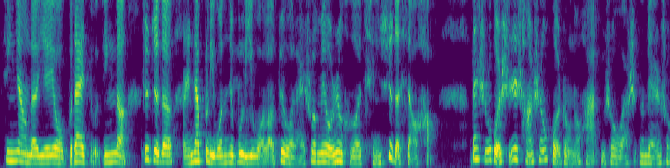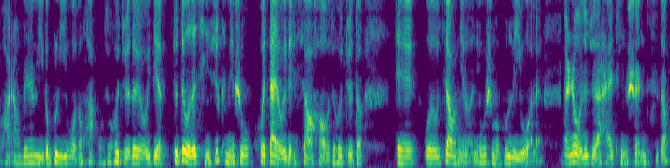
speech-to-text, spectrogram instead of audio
精酿的，也有不带酒精的，就觉得人家不理我，那就不理我了。对我来说，没有任何情绪的消耗。但是如果是日常生活中的话，比如说我要是跟别人说话，然后别人理都不理我的话，我就会觉得有一点，就对我的情绪肯定是会带有一点消耗，我就会觉得。诶，我都叫你了，你为什么不理我嘞？反正我就觉得还挺神奇的。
